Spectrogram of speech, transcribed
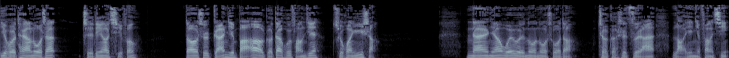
一会儿太阳落山，指定要起风。”到时赶紧把二哥带回房间去换衣裳。奶娘唯唯诺诺说道：“这可是自然，老爷你放心，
